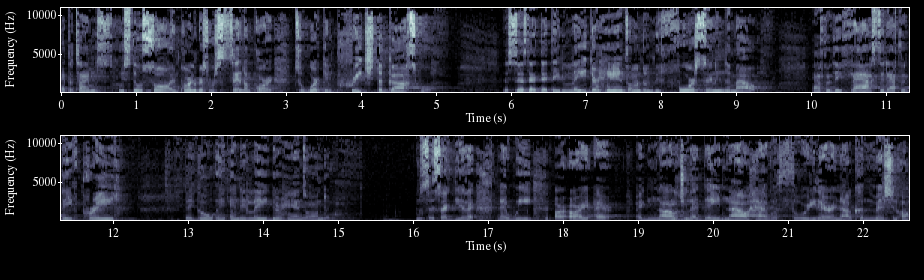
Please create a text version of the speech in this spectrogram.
at the time, who still Saul, and Barnabas were sent apart to work and preach the gospel. It says that, that they laid their hands on them before sending them out. After they fasted, after they've prayed, they go and, and they laid their hands on them. It's this idea that, that we are, are, are acknowledging that they now have authority. They are now commissioned on,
